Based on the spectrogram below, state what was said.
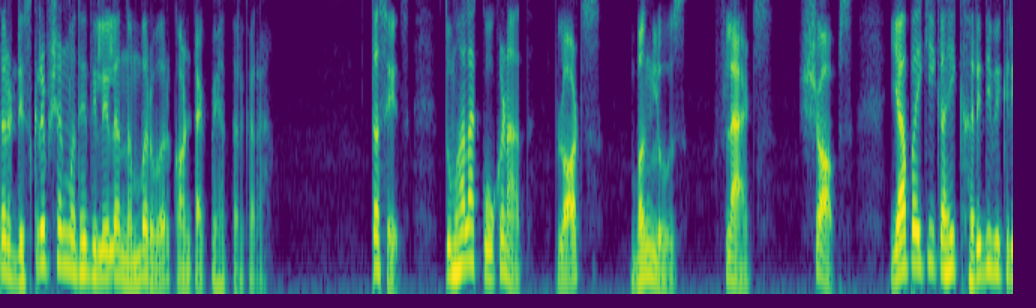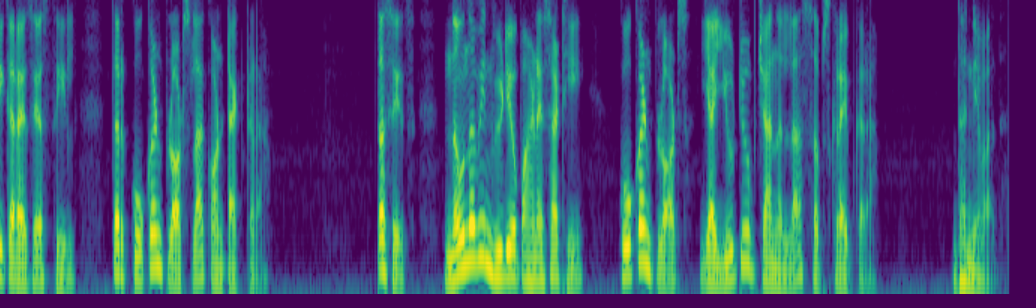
तर डिस्क्रिप्शनमध्ये दिलेल्या नंबरवर कॉन्टॅक्ट बेहत्तर करा. तसेच तुम्हाला कोकणात प्लॉट्स बंगलोज फ्लॅट्स शॉप्स यापैकी काही खरेदी विक्री करायचे असतील तर कोकण प्लॉट्सला कॉन्टॅक्ट करा. तसेच नवनवीन व्हिडिओ पाहण्यासाठी कोकण प्लॉट्स या यूट्यूब चॅनलला सबस्क्राईब करा. धन्यवाद.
